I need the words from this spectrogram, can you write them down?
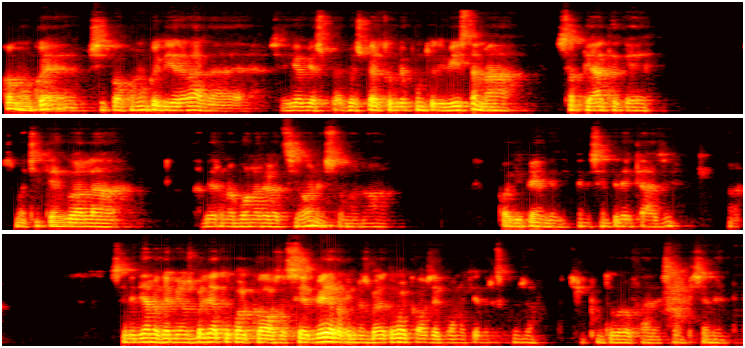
comunque si può comunque dire, guarda, se io vi ho espresso il mio punto di vista, ma sappiate che insomma, ci tengo alla, avere una buona relazione, insomma, no? Poi dipende, dipende sempre dai casi. Se vediamo che abbiamo sbagliato qualcosa, se è vero che abbiamo sbagliato qualcosa, è buono chiedere scusa. C'è il punto che volevo fare, semplicemente.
